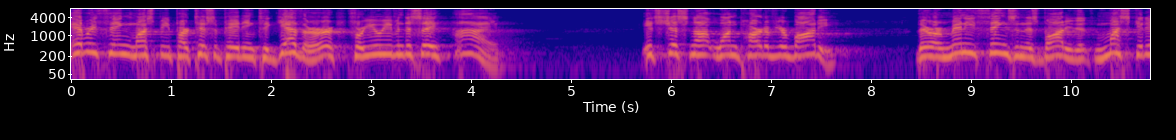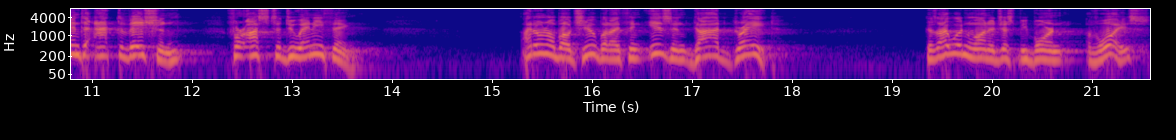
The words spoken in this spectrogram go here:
everything must be participating together for you even to say hi. It's just not one part of your body. There are many things in this body that must get into activation for us to do anything. I don't know about you, but I think, isn't God great? Because I wouldn't want to just be born a voice,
